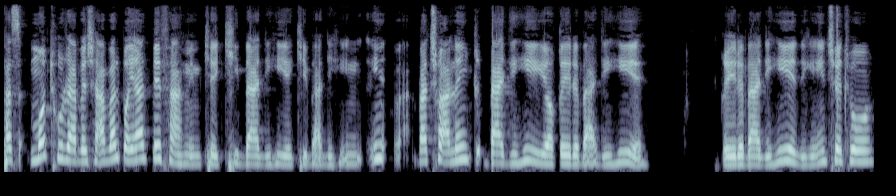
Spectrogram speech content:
پس ما تو روش اول باید بفهمیم که کی بدیهیه کی بدیهی. این بچه الان بدیهی یا غیر بدیهیه؟ غیر بدیهیه دیگه. این چطور؟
